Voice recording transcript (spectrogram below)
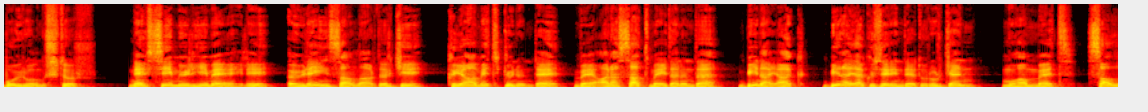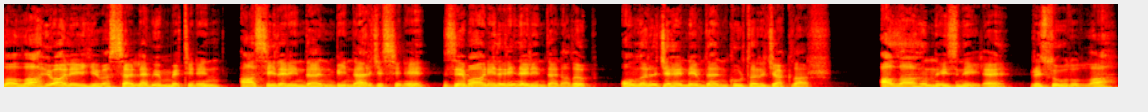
buyurulmuştur. Nefsi mülhime ehli öyle insanlardır ki kıyamet gününde ve Arasat meydanında bin ayak bir ayak üzerinde dururken Muhammed sallallahu aleyhi ve sellem ümmetinin asilerinden binlercesini zebanilerin elinden alıp onları cehennemden kurtaracaklar. Allah'ın izniyle Resulullah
